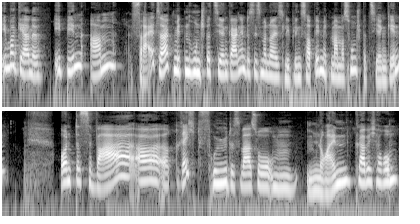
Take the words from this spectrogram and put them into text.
immer gerne. Ich bin am Freitag mit dem Hund spazieren gegangen. Das ist mein neues Lieblingshobby, mit Mamas Hund spazieren gehen. Und das war äh, recht früh, das war so um neun, glaube ich, herum.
